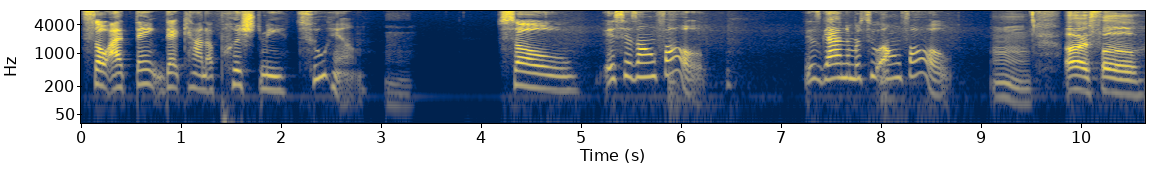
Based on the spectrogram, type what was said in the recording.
So I think that kind of pushed me to him. So it's his own fault. It's guy number two own fault. Mm. All right, so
